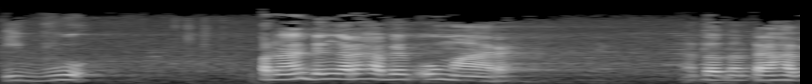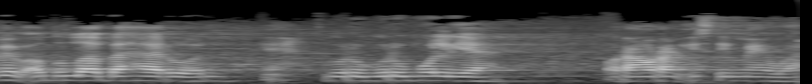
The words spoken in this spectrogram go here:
Ibu pernah dengar Habib Umar atau tentang Habib Abdullah Baharun, ya, guru-guru mulia, orang-orang istimewa.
